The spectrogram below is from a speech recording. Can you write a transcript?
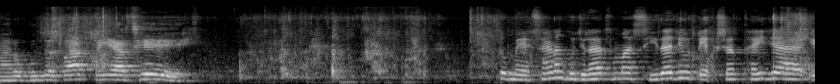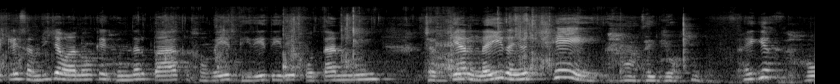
મારો ગુંદર પાક તૈયાર છે. તો મહેસાણા ગુજરાતમાં શીરા જેવું ટેક્સચર થઈ જાય એટલે સમજી જવાનું કે ગુંદર પાક હવે ધીરે ધીરે પોતાની જગ્યા લઈ રહ્યો છે. હા થઈ ગયો. થઈ ગયો? હો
